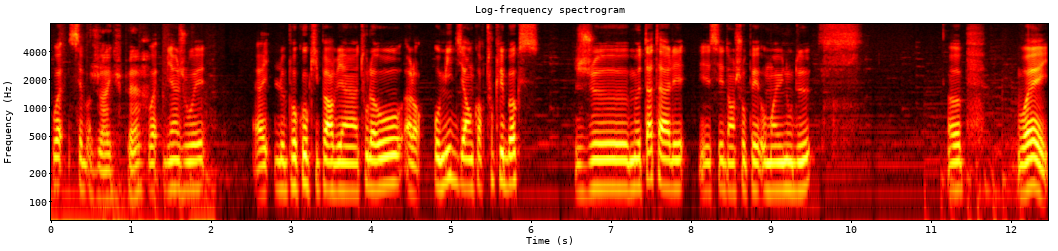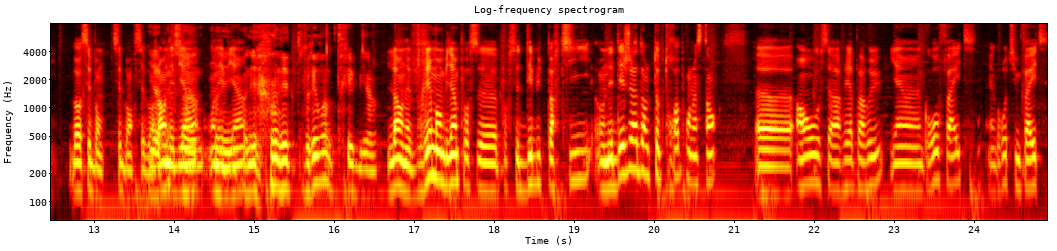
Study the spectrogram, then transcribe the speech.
Ouais, c'est bon. Je la récupère. Ouais, bien joué. Le Poco qui part bien tout là-haut. Alors, au mid, il y a encore toutes les boxes. Je me tâte à aller et essayer d'en choper au moins une ou deux. Hop. Ouais. Bon, c'est bon, c'est bon, c'est bon. Là, on est bien, on, est, bien. On est, vraiment très bien. Là, on est vraiment bien pour ce, pour ce début de partie. On est déjà dans le top 3 pour l'instant. Euh, en haut, ça a réapparu. Il y a un gros fight, un gros team fight.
